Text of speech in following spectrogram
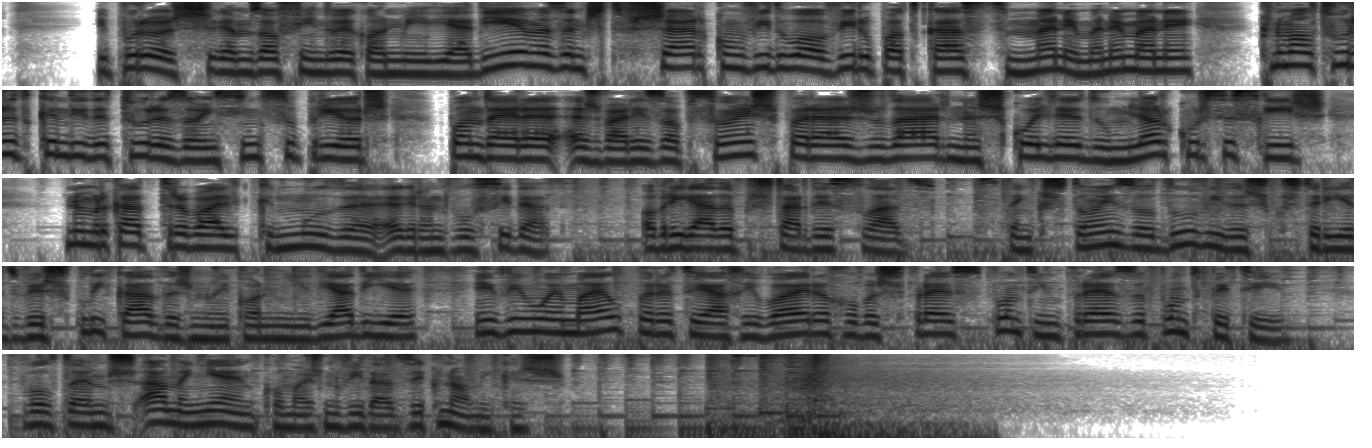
E por hoje chegamos ao fim do Economia Dia a Dia, mas antes de fechar, convido a ouvir o podcast Money Money Money, que numa altura de candidaturas ao ensino superior pondera as várias opções para ajudar na escolha do melhor curso a seguir no mercado de trabalho que muda a grande velocidade. Obrigada por estar desse lado. Se tem questões ou dúvidas que gostaria de ver explicadas no Economia Dia a Dia, envie um e-mail para tearribeira.express.empresa.pt. Voltamos amanhã com mais novidades económicas.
